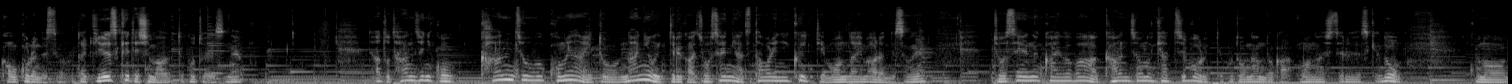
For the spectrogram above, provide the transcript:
が起こるんですよ。だから傷つけてしまうってことですね。あと単純にこう感情を込めないと何を言ってるか女性には伝わりにくいっていう問題もあるんですよね。女性の会話は感情のキャッチボールってことを何度かお話してるんですけどこの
